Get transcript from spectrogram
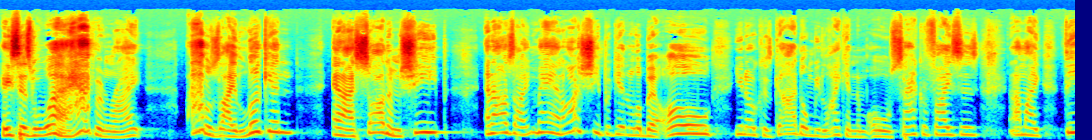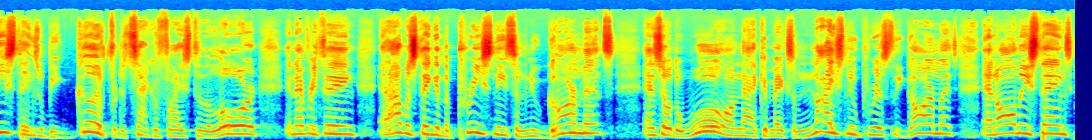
He says, well, what happened, right? I was like looking and I saw them sheep and I was like, man, our sheep are getting a little bit old, you know, because God don't be liking them old sacrifices. And I'm like, these things would be good for the sacrifice to the Lord and everything. And I was thinking the priest needs some new garments. And so the wool on that could make some nice new priestly garments and all these things.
